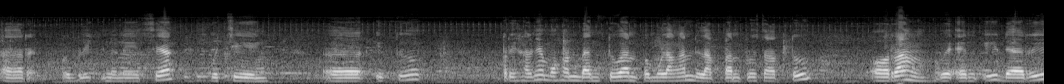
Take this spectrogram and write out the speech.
uh, Republik Indonesia Kucing. Uh, itu perihalnya mohon bantuan pemulangan 81 orang WNI dari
